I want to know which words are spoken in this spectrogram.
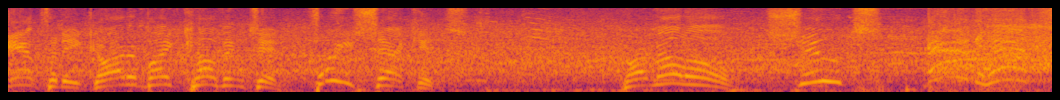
Anthony guarded by Covington. Three seconds. Carmelo shoots and hits.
